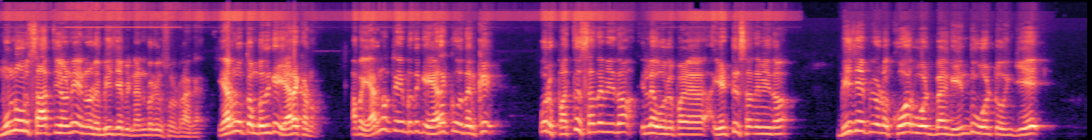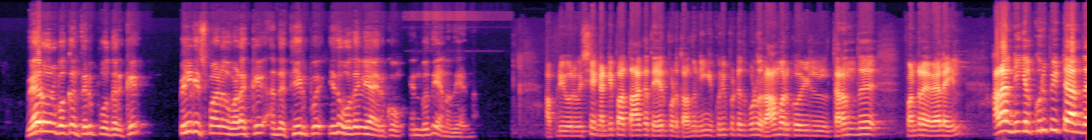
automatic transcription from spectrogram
300 சாத்தியம்னு என்னோட பிஜேபி நண்பர்கள் சொல்கிறாங்க இரநூத்தம்பதுக்கு இறக்கணும். அப்போ இரநூத்தி ஐம்பதுக்கு இறக்குவதற்கு ஒரு பத்து சதவீதம் இல்லை ஒரு ப எட்டு சதவீதம் பிஜேபியோட கோர் ஓட் பேங்க் இந்து ஓட்டு வங்கியை வேறொரு பக்கம் திருப்புவதற்கு பில்கிஸ் பானு வழக்கு அந்த தீர்ப்பு இது உதவியா இருக்கும் என்பது எனது எண்ணம். அப்படி ஒரு விஷயம் கண்டிப்பாக தாக்கத்தை ஏற்படுத்தும். அதுவும் நீங்கள் குறிப்பிட்டது போல் ராமர் கோயில் திறந்து பண்ணுற வேளையில் ஆனால் நீங்கள் குறிப்பிட்ட அந்த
